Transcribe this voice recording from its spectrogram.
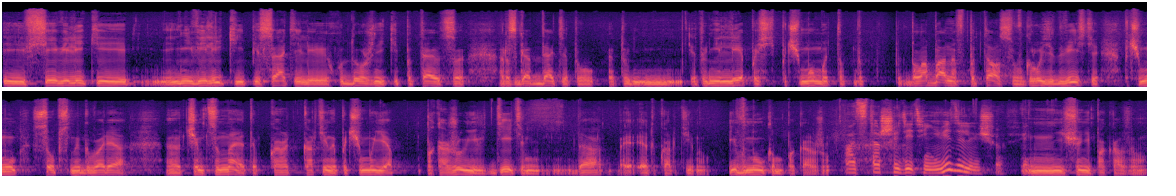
И все великие и невеликие писатели, художники пытаются разгадать эту, эту, эту нелепость, почему мы это... Балабанов пытался в «Грузе 200», почему, собственно говоря, э, чем цена эта кар- картина, почему я покажу их детям, да, э- эту картину, и внукам покажу. А старшие дети не видели еще фильм? Еще не показывал.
